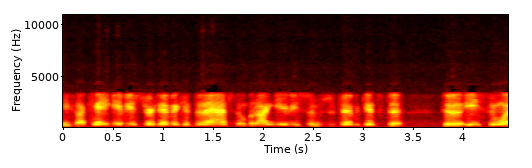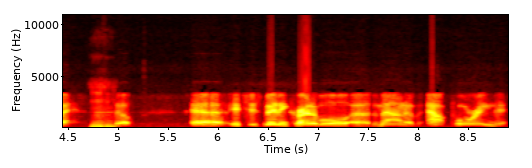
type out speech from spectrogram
"He said I can't give you a certificate to National, but I can give you some certificates to to East and West." So uh, it's just been incredible uh, the amount of outpouring that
